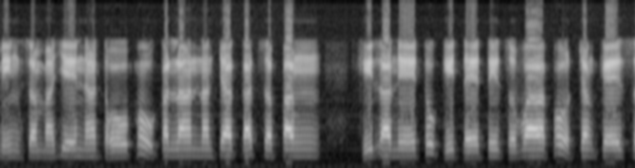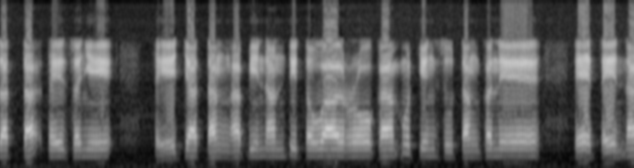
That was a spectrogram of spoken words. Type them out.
มิงสมเยนะโทโมกัลานันจกัสปังคิลาเนตุกิเตติสวาโพชังเกสัตตะเทสญิเตจตังอภินันติตวารโรคามุจิงสุตังคเน เอเตนะ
